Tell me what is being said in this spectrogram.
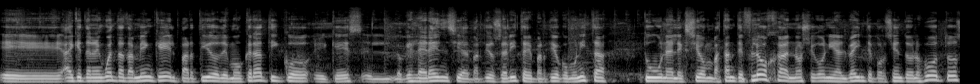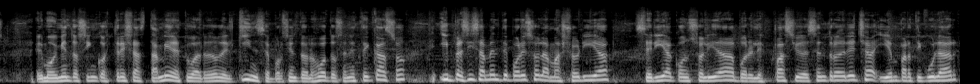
Eh, hay que tener en cuenta también que el Partido Democrático, eh, que es el- lo que es la herencia del Partido Socialista y del Partido Comunista, tuvo una elección bastante floja, no llegó ni al 20% de los votos. El Movimiento Cinco Estrellas también estuvo alrededor del 15% de los votos en este caso. Y precisamente por eso la mayoría sería consolidada por el espacio de centro derecha y en particular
